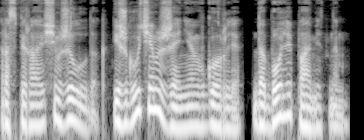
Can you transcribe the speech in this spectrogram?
распирающим желудок и жгучим жжением в горле, до боли памятным.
